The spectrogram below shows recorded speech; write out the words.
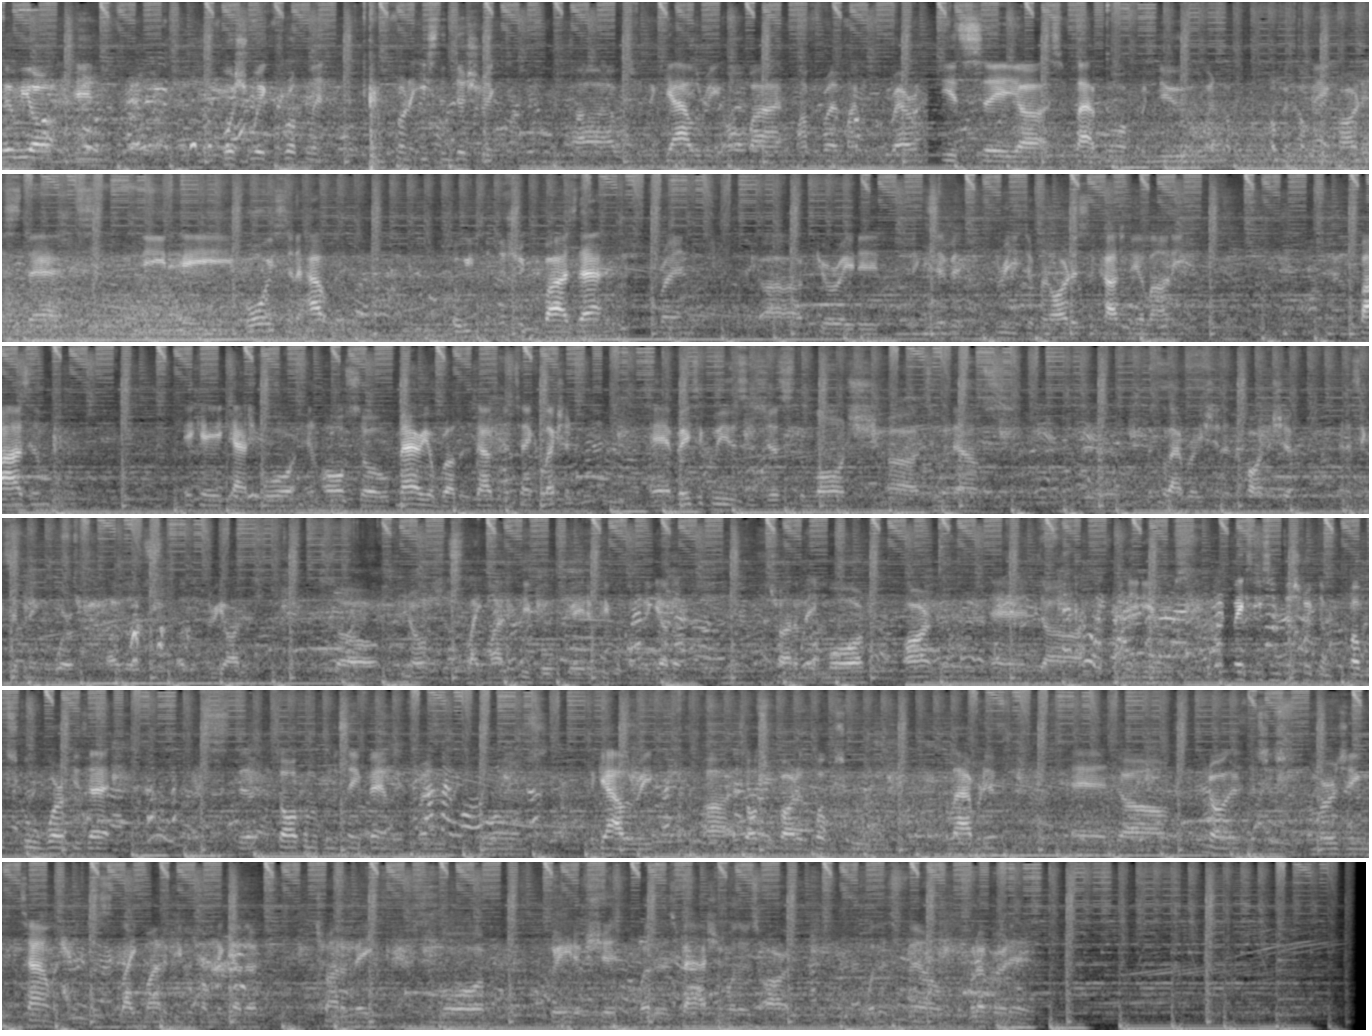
Here we are in Bushwick, Brooklyn, from the Eastern District, uh, which is a gallery owned by my friend Michael Cabrera. It's a, uh, it's a platform for new and up, and coming artists that need a voice and an outlet. So Eastern District provides that. Friend uh, curated an exhibit, three different artists, Aakash Nihilani, Bazem, aka Cash War, and also Mario Brothers 2010 collection. And basically, this is just the launch uh, to announce the, the, collaboration and the partnership, and it's exhibiting the work of those of the three artists. So, you know, it's just like-minded people, creative people coming together, trying to make more art and uh, different mediums. What makes Eastern District and public school work is that the, it's all coming from the same family. Friend who owns the gallery uh, is also part of the public school collaborative, and um, you know it's just emerging talent, just like-minded people coming together, trying to make more creative shit, whether it's fashion, whether it's art,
